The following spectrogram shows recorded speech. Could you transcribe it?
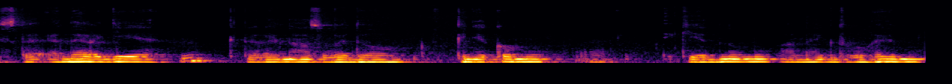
jisté energie, hm, které nás vedou k někomu, k jednomu a ne k druhému.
